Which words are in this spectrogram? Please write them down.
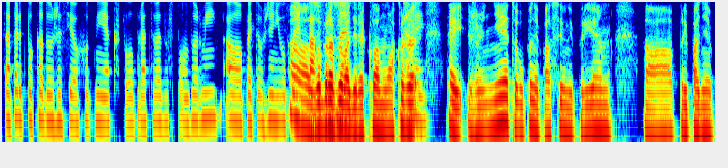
za predpokladu, že si ochotný nejak spolupracovať so sponzormi, ale opäť to už nie je úplne a pasívne. zobrazovať reklamu, akože hej. hej, že nie je to úplne pasívny príjem, a prípadne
